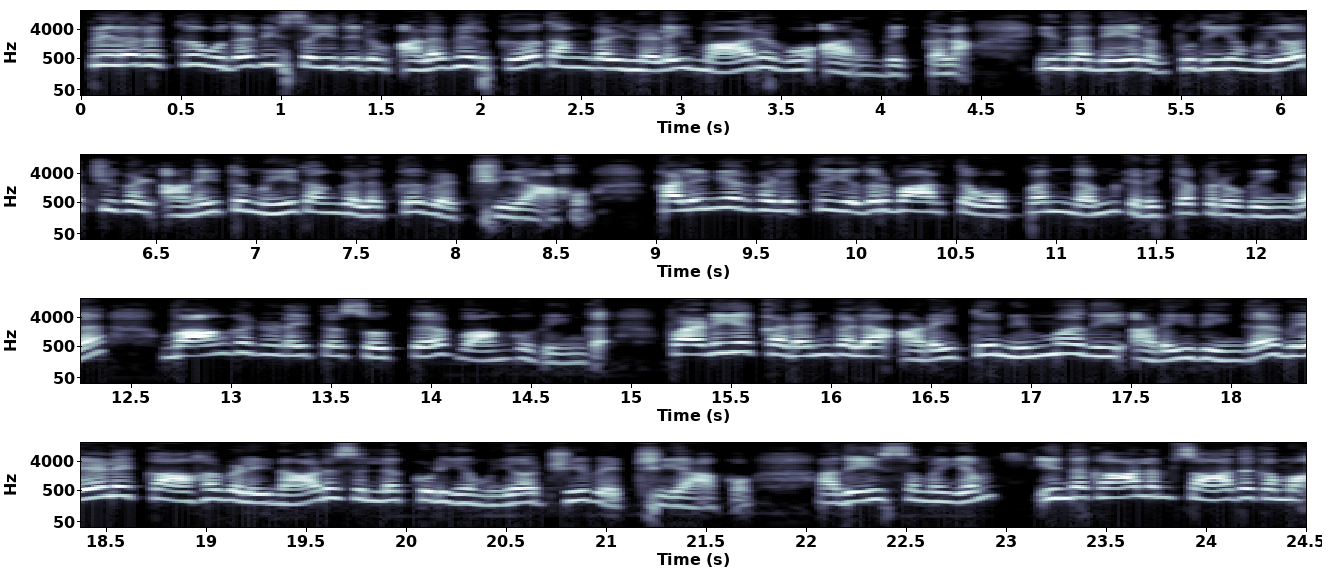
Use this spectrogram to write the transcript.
பிறருக்கு உதவி செய்திடும் அளவிற்கு தங்கள் நிலை மாறவும் ஆரம்பிக்கலாம். இந்த நேரம் புதிய முயற்சிகள் அனைத்துமே தங்களுக்கு வெற்றியாகும். கலைஞர்களுக்கு எதிர்பார்த்த ஒப்பந்தம் கிடைக்கப்பெறுவீங்க. வாங்க நினைத்த சொத்தை வாங்குவீங்க. பழைய கடன்களை அடைத்து நிம்மதி அடைவீங்க. வேலைக்காக வெளிநாடு செல்லக்கூடிய முயற்சி வெற்றியாகும். அதே சமயம் இந்த காலம் சாதகமாக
